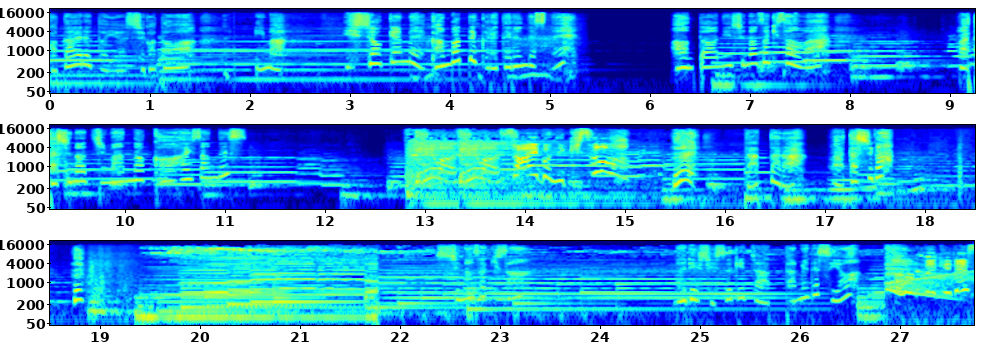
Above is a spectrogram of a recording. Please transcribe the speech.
答えるという仕事を今一生懸命頑張ってくれてるんですね。本当に篠崎さんは私の自慢の後輩さんです。ではでは最後にキスを。え？だったら私が。え？篠崎さん無理しすぎちゃダメですよ。完璧です。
